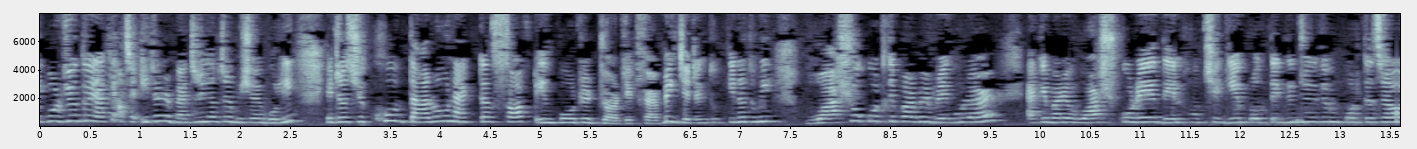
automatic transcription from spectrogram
এ পর্যন্তই রাখি। আচ্ছা এটার ম্যাটেরিয়ালটার বিষয়ে বলি। এটা হচ্ছে খুব দারুণ একটা সফট ইম্পোর্টেড জর্জেট ফ্যাব্রিক যেটা কিন্তু কিনা তুমি ওয়াশও করতে পারবে রেগুলার একেবারে ওয়াশ করে দেন হচ্ছে গিয়ে প্রত্যেকদিন যদি তুমি পড়তে চাও,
